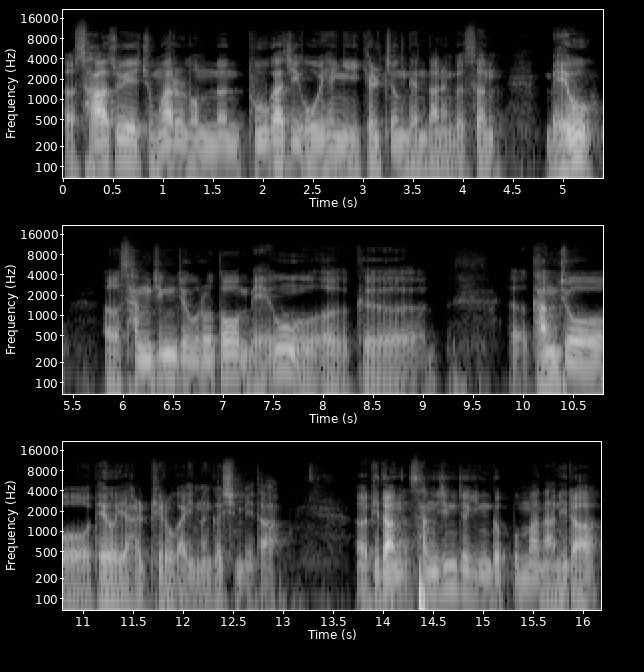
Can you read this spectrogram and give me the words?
어, 사주의 중화를 돕는 두 가지 오행이 결정된다는 것은 매우 어, 상징적으로도 매우 어, 그 어, 강조되어야 할 필요가 있는 것입니다. 어, 비단 상징적인 것뿐만 아니라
